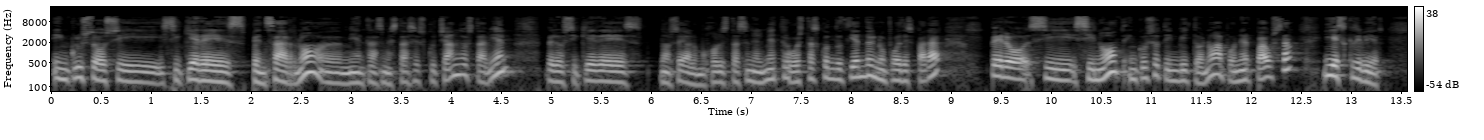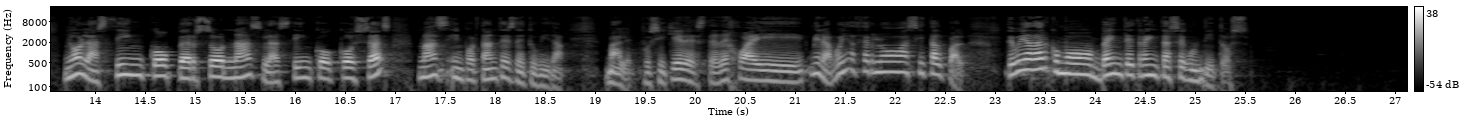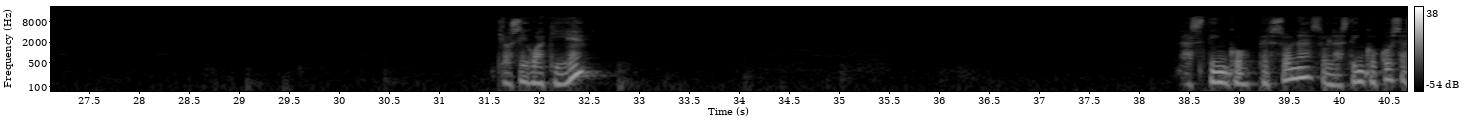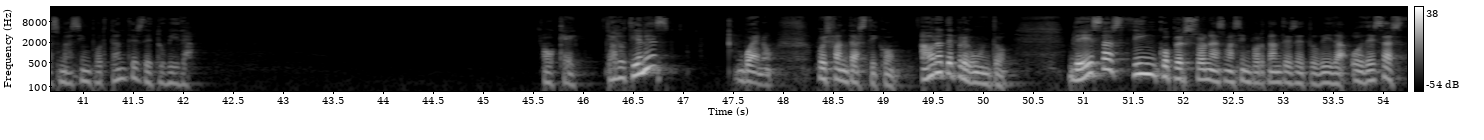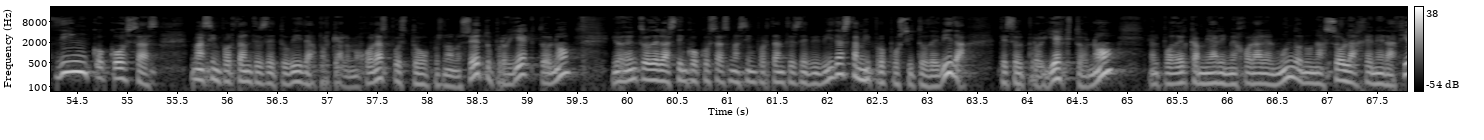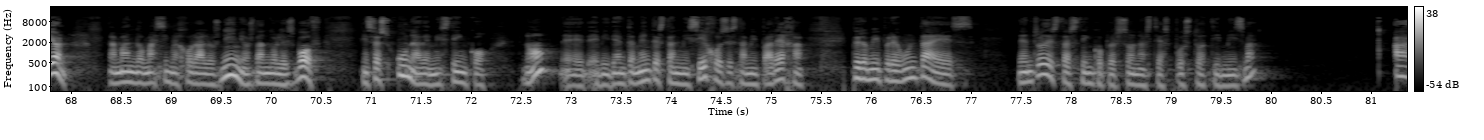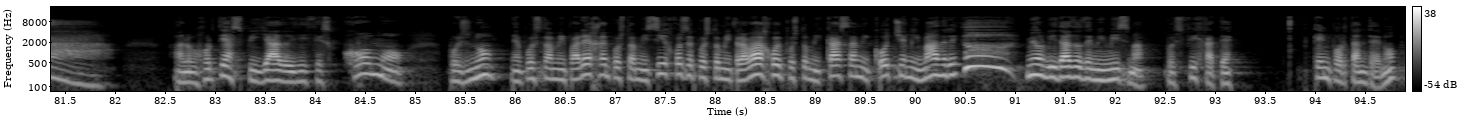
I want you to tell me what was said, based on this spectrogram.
Incluso si, si quieres pensar, ¿no? Eh, mientras me estás escuchando, está bien, pero si quieres, no sé, a lo mejor estás en el metro o estás conduciendo y no puedes parar, pero si, si no, incluso te invito, ¿no? A poner pausa y escribir, ¿no? Las cinco personas, las cinco cosas más importantes de tu vida. Vale, pues si quieres, te dejo ahí, mira, voy a hacerlo así tal cual. Te voy a dar como 20, 30 segunditos. Yo sigo aquí, ¿eh? Las cinco personas o las cinco cosas más importantes de tu vida. Ok, ¿ya lo tienes? Bueno, pues fantástico. Ahora te pregunto, de esas cinco personas más importantes de tu vida o de esas cinco cosas más importantes de tu vida, porque a lo mejor has puesto, pues no lo sé, tu proyecto, ¿no? Yo dentro de las cinco cosas más importantes de mi vida está mi propósito de vida, que es el proyecto, ¿no? El poder cambiar y mejorar el mundo en una sola generación, amando más y mejor a los niños, dándoles voz. Esa es una de mis cinco, ¿no? Eh, evidentemente están mis hijos, está mi pareja. Pero mi pregunta es, ¿dentro de estas cinco personas te has puesto a ti misma? Ah, a lo mejor te has pillado y dices, ¿cómo? Pues no, he puesto a mi pareja, he puesto a mis hijos, he puesto mi trabajo, he puesto mi casa, mi coche, mi madre, ¡Ah! me he olvidado de mí misma. Pues fíjate, qué importante, ¿no?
